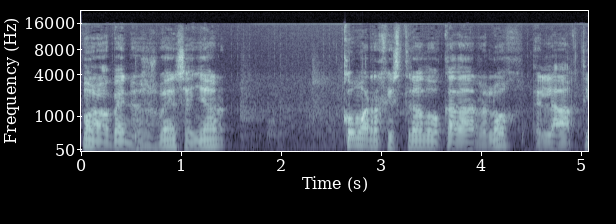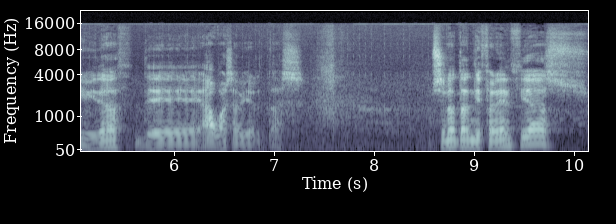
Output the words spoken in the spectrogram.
Bueno, ven, os voy a enseñar cómo ha registrado cada reloj en la actividad de aguas abiertas. Si notan diferencias,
